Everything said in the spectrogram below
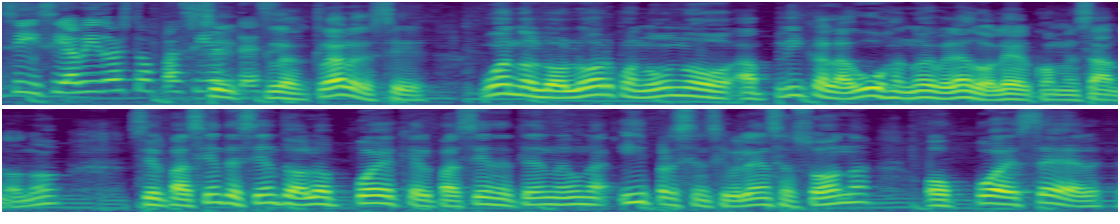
Sí, sí ha habido estos pacientes. Sí, claro, que sí. Bueno, el dolor cuando uno aplica la aguja no debería doler comenzando, ¿no? Si el paciente siente dolor, puede que el paciente tenga una hipersensibilidad en esa zona o puede ser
